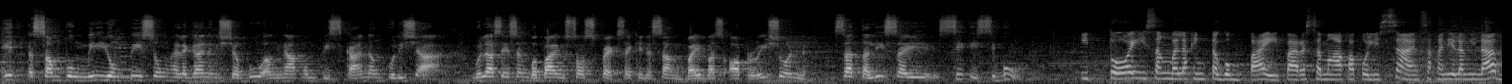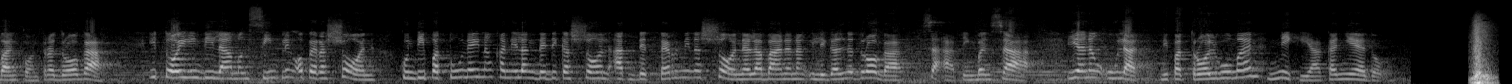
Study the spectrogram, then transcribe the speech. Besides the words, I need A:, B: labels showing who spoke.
A: Higit 10 milyong pisong halaga ng shabu ang nakumpiska ng pulisya mula sa isang babaeng sospek sa kinasang bypass operation sa Talisay City, Cebu.
B: Ito ay isang malaking tagumpay para sa mga kapulisan sa kanilang laban kontra droga. Ito ay hindi lamang simpleng operasyon, kundi patunay ng kanilang dedikasyon at determinasyon na labanan ng ilegal na droga sa ating bansa. Yan ang ulat ni Patrolwoman Nikia Caniedo.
